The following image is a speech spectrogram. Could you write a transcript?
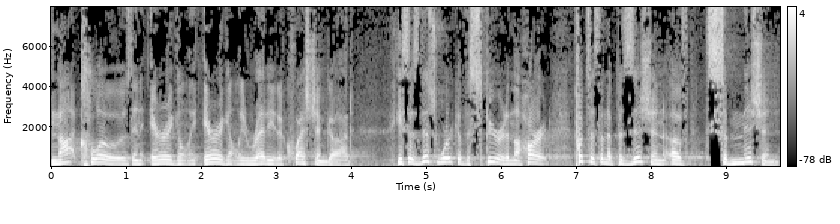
not closed and arrogantly, arrogantly ready to question God. He says, This work of the Spirit in the heart puts us in a position of submission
